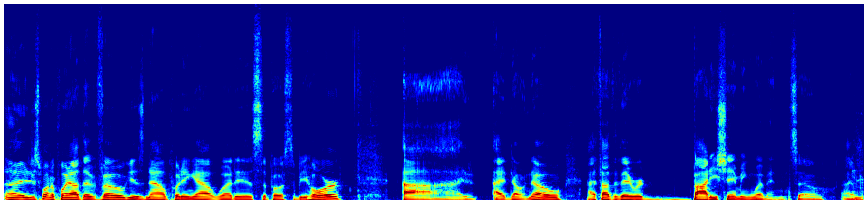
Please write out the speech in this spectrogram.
I just want to point out that Vogue is now putting out what is supposed to be horror. Uh, I, I don't know. I thought that they were body shaming women. So I'm,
